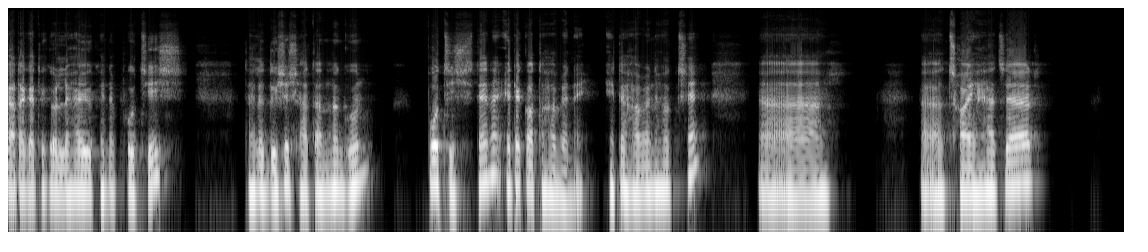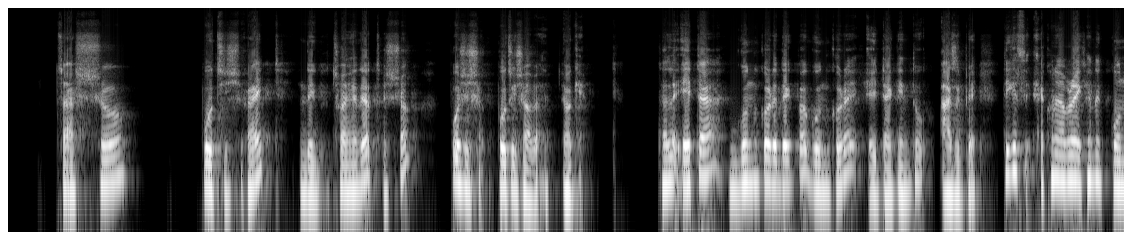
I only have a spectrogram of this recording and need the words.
কাটাকাটি করলে হয় ওখানে পঁচিশ, তাহলে দুইশো সাতান্ন গুণ পঁচিশ, তাই না? এটা কত হবে না? এটা হবে না হচ্ছে ছয় হাজার চারশো পঁচিশ রাইট দেখবে ছয় হাজার চারশো পঁচিশ পঁচিশ হবে ওকে তাহলে এটা গুণ করে দেখবা, গুণ করে এটা কিন্তু আসবে। ঠিক আছে, এখন আমরা এখানে কোন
